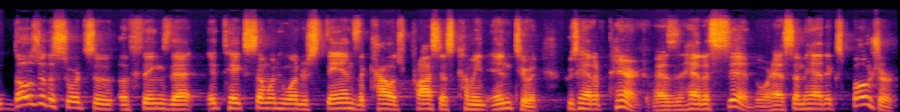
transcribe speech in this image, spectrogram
Those are the sorts of, of things that it takes someone who understands the college process coming into it, who's had a parent, who has had a SIB, or has some had exposure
